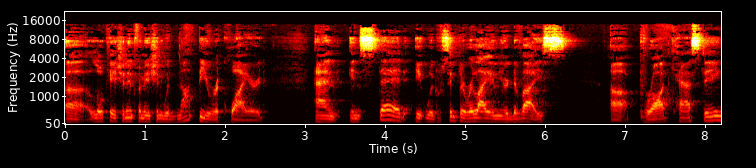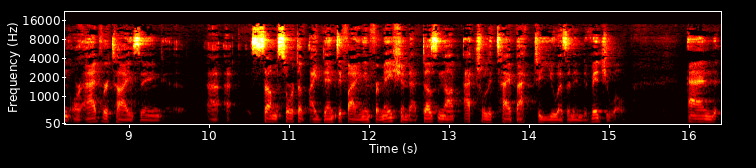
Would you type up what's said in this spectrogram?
uh, location information would not be required. And instead, it would simply rely on your device uh, broadcasting or advertising uh, some sort of identifying information that does not actually tie back to you as an individual. And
